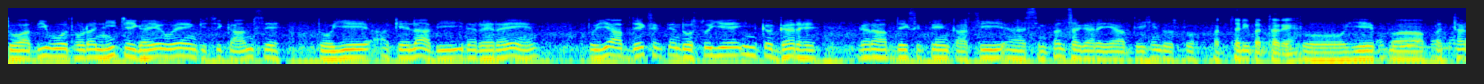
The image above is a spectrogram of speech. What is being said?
तो अभी वो थोड़ा नीचे गए हुए हैं किसी काम से तो ये अकेला अभी इधर रह रहे हैं। तो ये आप देख सकते हैं दोस्तों, ये इनका घर है। घर आप देख सकते हैं काफ़ी सिंपल सा घर है ये आप देखें दोस्तों। पत्थर ही पत्थर है। तो ये पत्थर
